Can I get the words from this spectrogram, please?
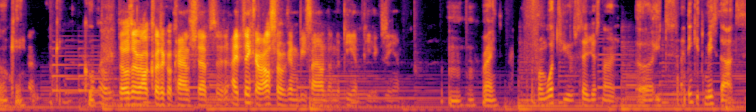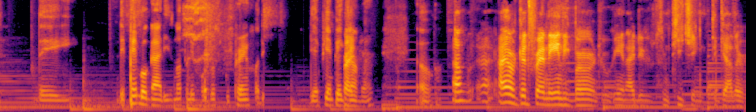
Okay. Okay. Cool. Those are all critical concepts that I think are also going to be found on the PMP exam. Hmm Right. From what you said just now, uh, it's I think it means that the the PMBOK guide is not only for those preparing for the the PMP exam, right? Oh, Um, I have a good friend, Andy Burns, who he and I do some teaching together,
